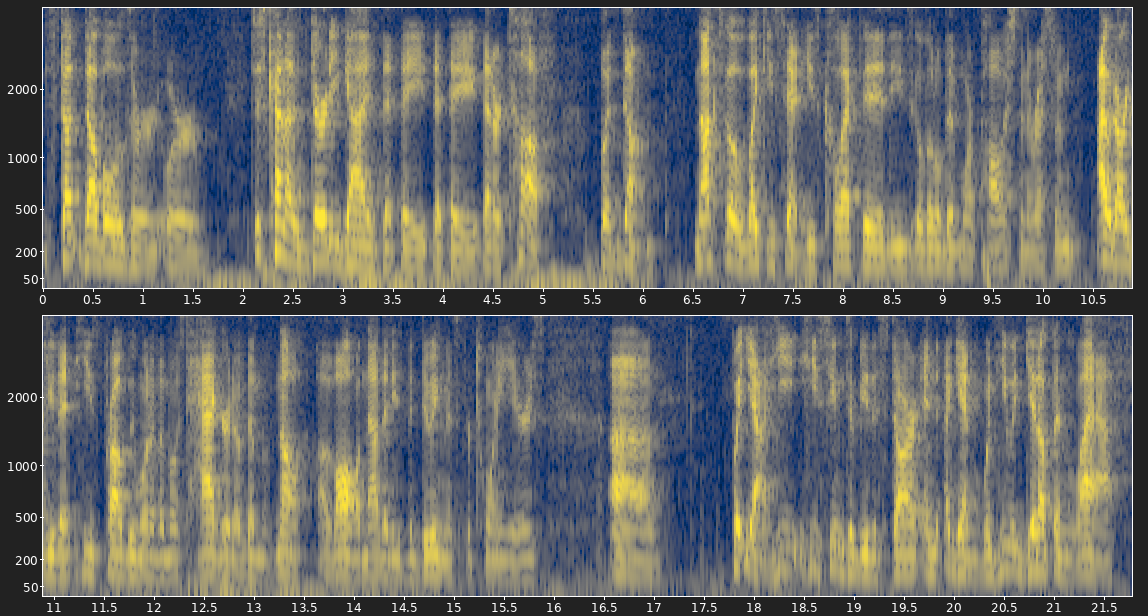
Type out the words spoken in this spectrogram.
stunt doubles or or just kind of dirty guys that they that they that are tough but dumb. Knoxville, like you said, he's collected. He's a little bit more polished than the rest of them. I would argue that he's probably one of the most haggard of them of not of all. Now that he's been doing this for 20 years, uh, but yeah, he he seemed to be the star. And again, when he would get up and laugh,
